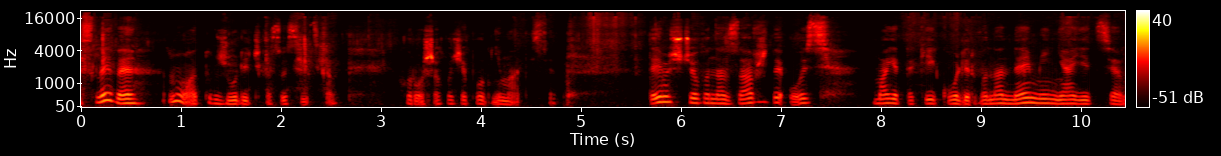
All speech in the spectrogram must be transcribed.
сливи? Ну, а тут жулічка сусідська. Хороша, хоче пообніматися. Тим, що вона завжди ось має такий колір, вона не міняється.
